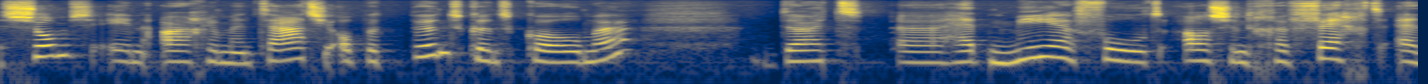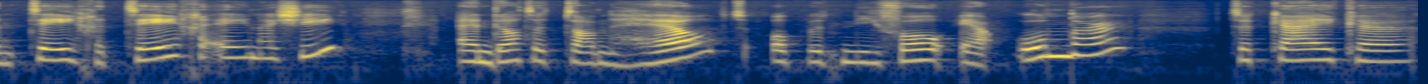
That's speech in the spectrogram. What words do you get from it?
soms in argumentatie op het punt kunt komen dat uh, het meer voelt als een gevecht en tegen-tegen energie. En dat het dan helpt op het niveau eronder te kijken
